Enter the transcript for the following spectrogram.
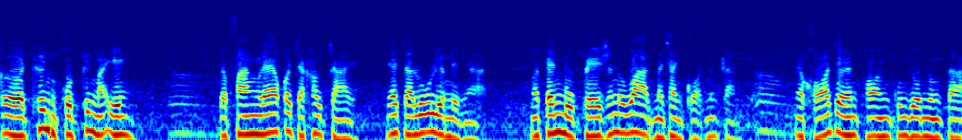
เกิดขึ้นผุดขึ้นมาเอง จะฟังแล้วก็จะเข้าใจ และจะรู้เรื่องได้ง่ายมันเป็นบุพเพชนวาสมาชันกอดเหมือนกันขอเจริญพรคุณโยมดวงตา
